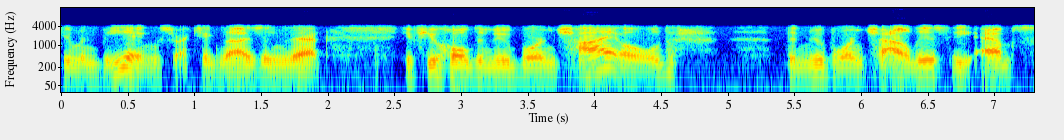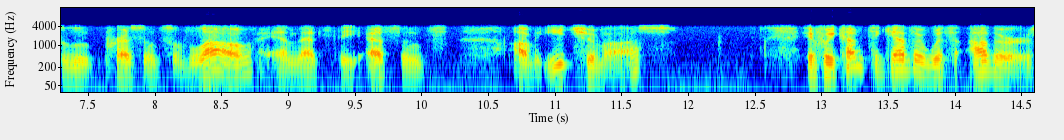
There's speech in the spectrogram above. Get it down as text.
human beings, recognizing that if you hold a newborn child, the newborn child is the absolute presence of love, and that's the essence of each of us. If we come together with others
